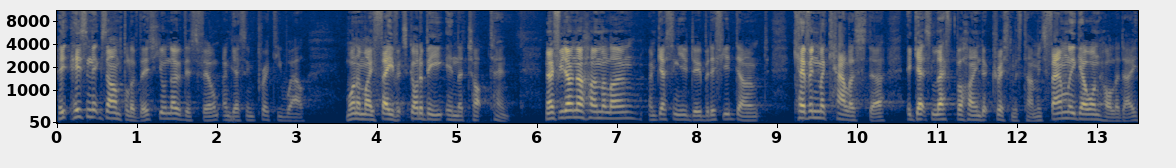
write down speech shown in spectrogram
Here's an example of this. You'll know this film, I'm guessing, pretty well. One of my favorites, got to be in the top 10. Now, if you don't know Home Alone, I'm guessing you do, but if you don't, Kevin McAllister it gets left behind at Christmas time. His family go on holiday,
